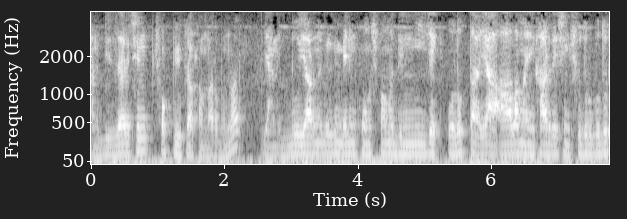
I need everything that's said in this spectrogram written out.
yani bizler için çok büyük rakamlar bunlar yani bu yarın öbür gün benim konuşmamı dinleyecek olup da ya ağlamayın kardeşim şudur budur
